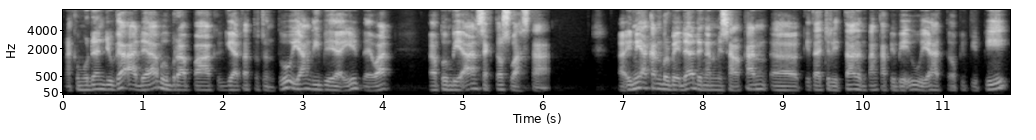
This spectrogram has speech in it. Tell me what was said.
Nah kemudian juga ada beberapa kegiatan tertentu yang dibiayai lewat uh, pembiayaan sektor swasta. Nah, ini akan berbeda dengan misalkan uh, kita cerita tentang KPBU ya atau PPP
